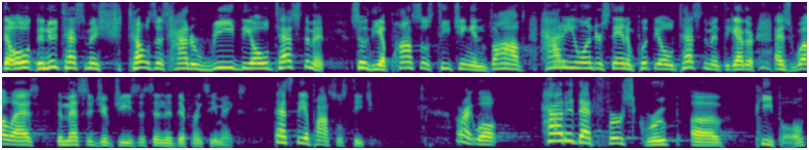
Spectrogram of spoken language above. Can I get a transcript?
the, Old, the New Testament tells us how to read the Old Testament. So the apostles' teaching involves how do you understand and put the Old Testament together, as well as the message of Jesus and the difference he makes. That's the apostles' teaching. All right, well, how did that first group of people,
